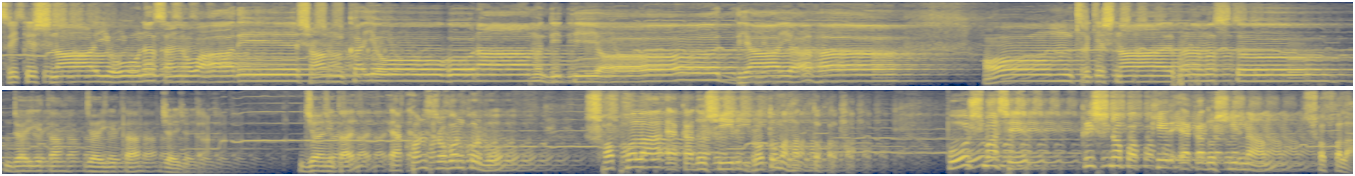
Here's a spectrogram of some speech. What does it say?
श्रीकृष्णार्योनसंवादे शङ्खयोगो नाम द्वितीयोऽध्यायः। ॐ श्रीकृष्णार्पणमस्तु। जय गीता जय गीता जय गीता। জয়নিতায় এখন শ্রবণ করব সফলা একাদশীর ব্রত মাহাত্ম কথা। পৌষ মাসের কৃষ্ণ পক্ষের একাদশীর নাম সফলা।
